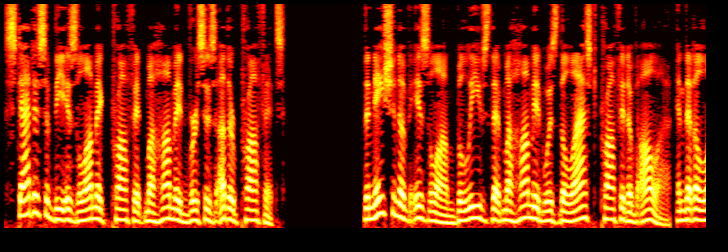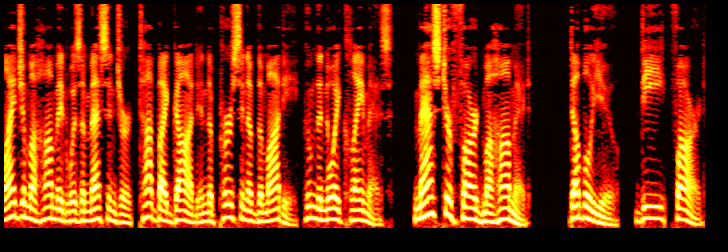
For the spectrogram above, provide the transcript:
Status of the Islamic prophet Muhammad versus other prophets The Nation of Islam believes that Muhammad was the last prophet of Allah, and that Elijah Muhammad was a messenger, taught by God in the person of the Mahdi, whom the Noi claim as Master Fard Muhammad. W. D. Fard.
